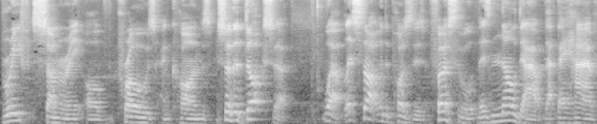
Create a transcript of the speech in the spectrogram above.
brief summary of the pros and cons. So the Doxa, well, let's start with the positives. First of all, there's no doubt that they have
